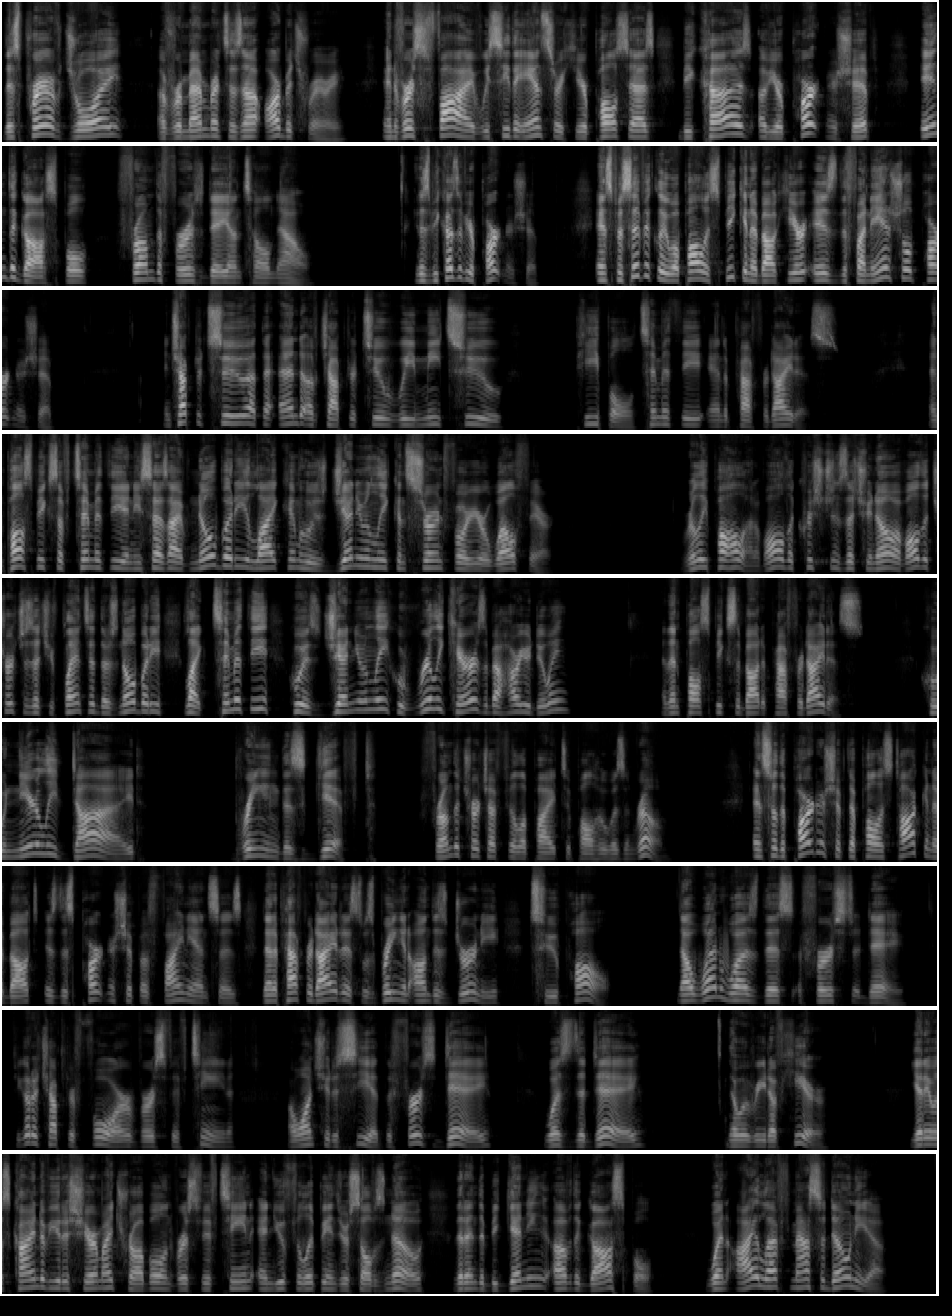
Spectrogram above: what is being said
This prayer of joy of remembrance is not arbitrary. In verse 5, we see the answer here. Paul says, Because of your partnership in the gospel from the first day until now. It is because of your partnership. And specifically, what Paul is speaking about here is the financial partnership. In chapter 2, at the end of chapter 2, we meet two people, Timothy and Epaphroditus. And Paul speaks of Timothy and he says, I have nobody like him who is genuinely concerned for your welfare. Really, Paul, out of all the Christians that you know, of all the churches that you've planted, there's nobody like Timothy who is genuinely, who really cares about how you're doing? And then Paul speaks about Epaphroditus, who nearly died bringing this gift from the church at Philippi to Paul, who was in Rome. And so the partnership that Paul is talking about is this partnership of finances that Epaphroditus was bringing on this journey to Paul. Now, when was this first day? If you go to chapter 4, verse 15, I want you to see it. The first day was the day that we read of here. Yet it was kind of you to share my trouble in verse 15, and you Philippians yourselves know that in the beginning of the gospel, when I left Macedonia,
